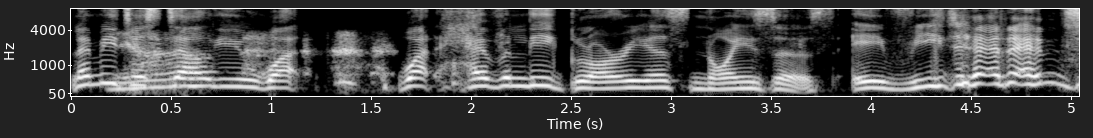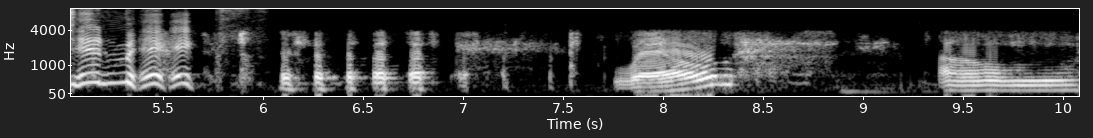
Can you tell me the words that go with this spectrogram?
Let me just tell you what what heavenly glorious noises a V10 engine makes. Well, um,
